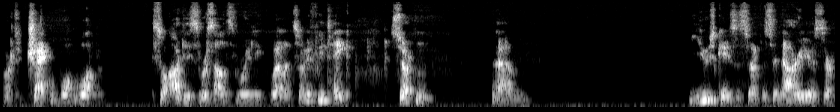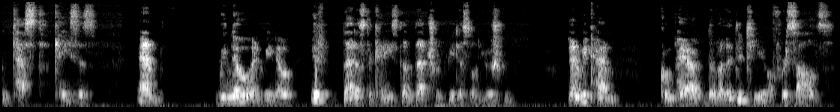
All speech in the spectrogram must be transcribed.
or to check what, what so are these results really valid? So if we take certain um, use cases, certain scenarios, certain test cases, and we know and we know if that is the case, then that should be the solution. Then we can compare the validity of results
